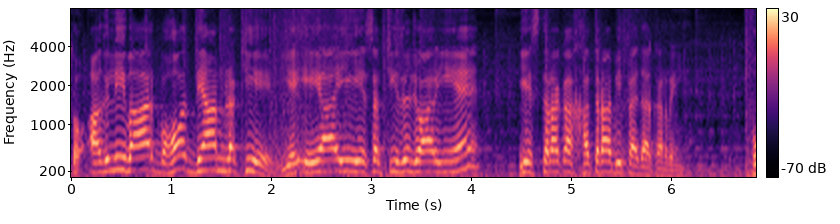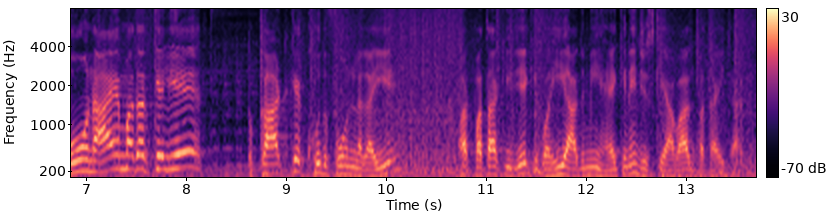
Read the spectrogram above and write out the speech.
तो अगली बार बहुत ध्यान रखिए, ये एआई ये सब चीज़ें जो आ रही हैं, ये इस तरह का खतरा भी पैदा कर रही हैं। फ़ोन आए मदद के लिए काट के खुद फ़ोन लगाइए और पता कीजिए कि वही आदमी है कि नहीं जिसकी आवाज़ बताई जा रही है।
